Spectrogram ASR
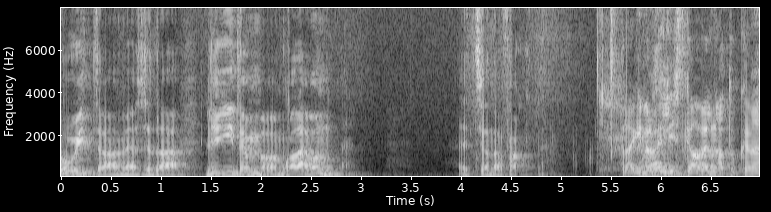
huvitavam ja seda ligitõmbavam Kalev on. et see on nagu fakt räägime rallist ka veel natukene,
